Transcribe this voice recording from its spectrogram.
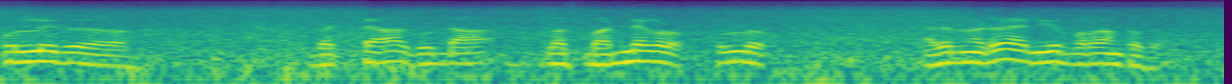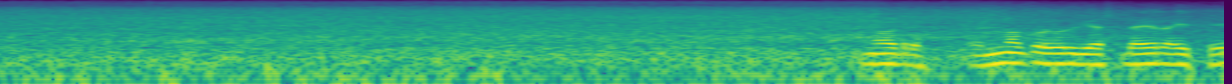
ಫುಲ್ ಇದು ಬೆಟ್ಟ, ಗುಡ್ಡ ಪ್ಲಸ್ ಬಂಡೆಗಳು. ಫುಲ್ಲು ಅದ್ರ ನಡುವೆ ನೀರು ಬರೋ ಅಂಥದ್ದು. ನೋಡ್ರಿ, ಹೆಣ್ಮಕ್ಳು ಇವ್ರಿಗೆ ಎಷ್ಟು ಧೈರ್ಯ ಐತಿ.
